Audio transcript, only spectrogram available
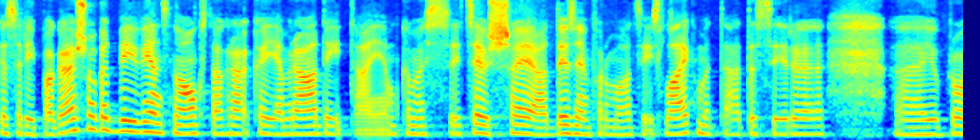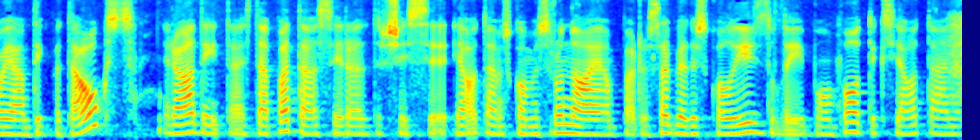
kas arī pagājušo gadu bija viens no augstākajiem rādītājiem, ka mēs ceļš šajā dezinformācijas laikmetā tas ir eh, joprojām tikpat augsts rādītājs. Tāpat tās ir šis jautājums, ko mēs runājām par sabiedrisko līdzdalību un politikas jautājumu.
